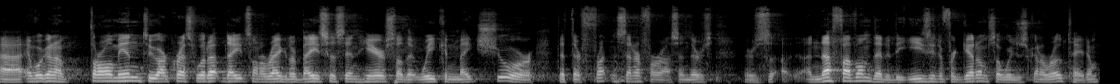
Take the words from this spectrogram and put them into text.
Uh, and we're going to throw them into our Crestwood updates on a regular basis in here so that we can make sure that they're front and center for us. And there's, there's enough of them that it'd be easy to forget them, so we're just going to rotate them.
